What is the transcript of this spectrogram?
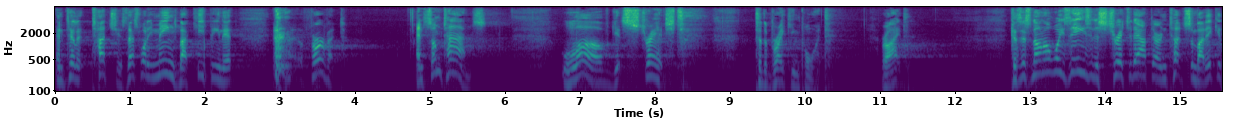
until it touches. That's what he means by keeping it fervent. And sometimes love gets stretched to the breaking point, right? Because it's not always easy to stretch it out there and touch somebody. It can,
